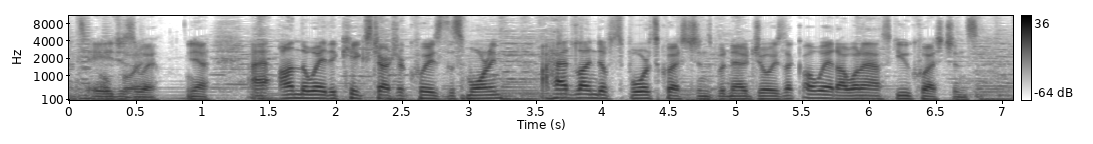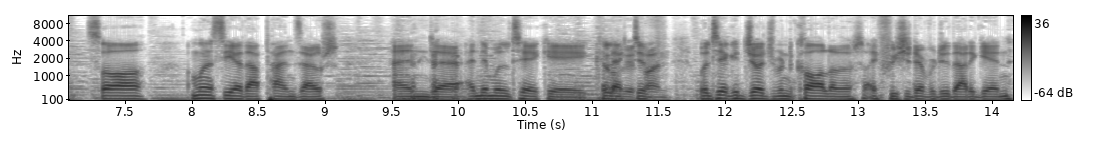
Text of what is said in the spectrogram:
It's ages Hopefully. away. Yeah. Uh, on the way, the Kickstarter quiz this morning. I had lined up sports questions, but now Joy's like, "Oh wait, I want to ask you questions." So I'm going to see how that pans out, and uh, and then we'll take a collective, we'll take a judgment call on it if we should ever do that again.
